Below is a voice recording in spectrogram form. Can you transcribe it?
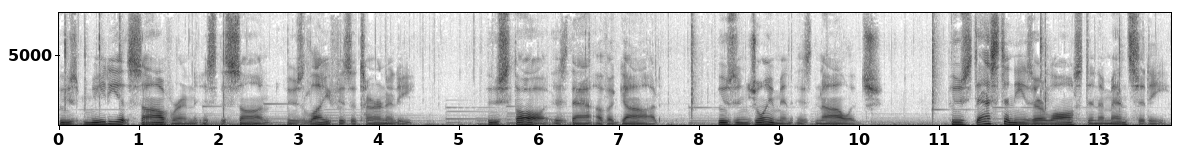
whose mediate sovereign is the sun, whose life is eternity, whose thought is that of a god whose enjoyment is knowledge, whose destinies are lost in immensity,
